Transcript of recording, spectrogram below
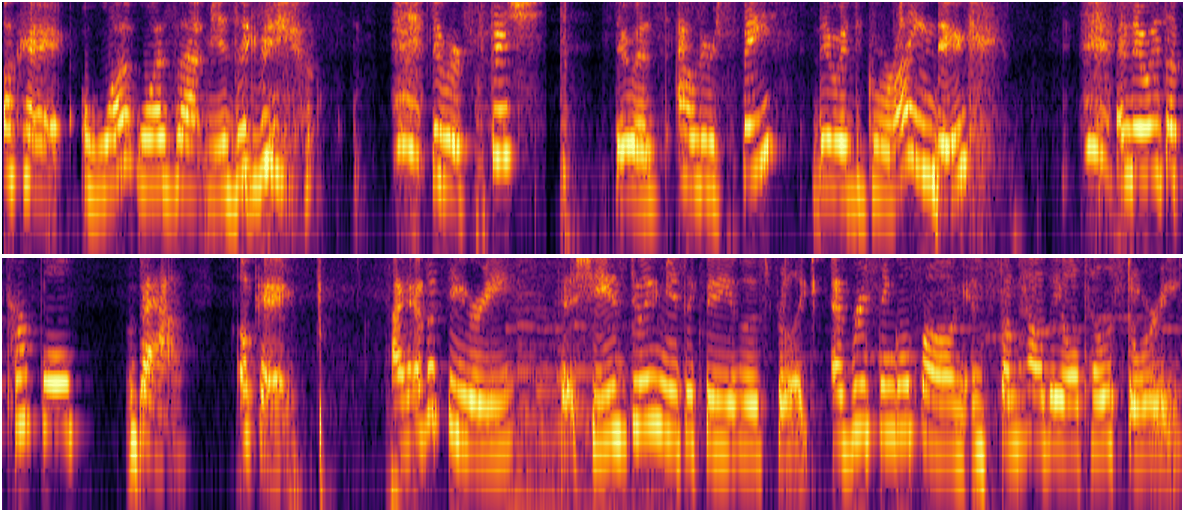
Okay, what was that music video? there were fish, there was outer space, there was grinding, and there was a purple bath. Okay, I have a theory that she is doing music videos for like every single song and somehow they all tell a story.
